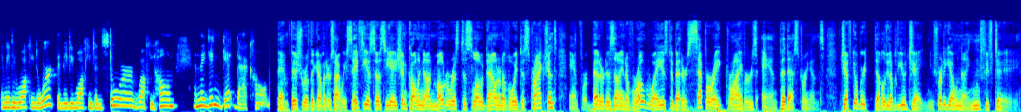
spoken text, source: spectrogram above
They may be walking to work, they may be walking to the store, walking home, and they didn't get back home. Pam Fischer of the Governor's Highway Safety Association calling on motorists to slow down and avoid distractions and for better design of roadways to better separate drivers and pedestrians. Jeff Gilbert, WWJ, News Radio 950.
